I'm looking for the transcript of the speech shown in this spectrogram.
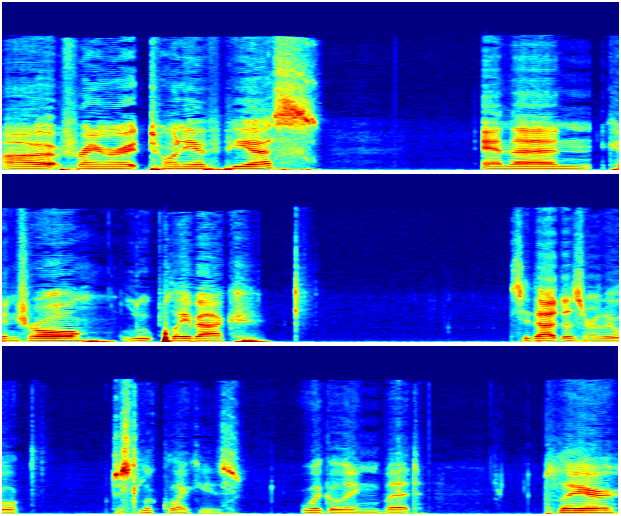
uh, frame rate 20 FPS, and then control, loop playback. See that doesn't really look, just look like he's wiggling, but player.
